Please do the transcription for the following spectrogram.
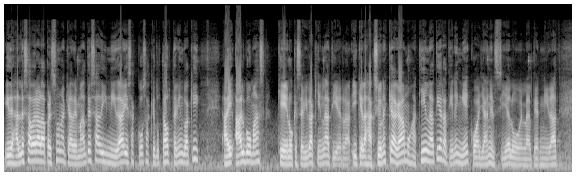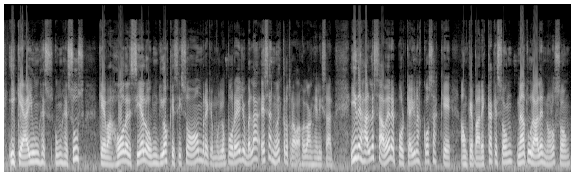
y dejarle saber a la persona que además de esa dignidad y esas cosas que tú estás obteniendo aquí, hay algo más que lo que se vive aquí en la tierra y que las acciones que hagamos aquí en la tierra tienen eco allá en el cielo o en la eternidad y que hay un, un Jesús que bajó del cielo, un Dios que se hizo hombre, que murió por ellos, ¿verdad? Ese es nuestro trabajo, evangelizar. Y dejarles saber porque hay unas cosas que, aunque parezca que son naturales, no lo son,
